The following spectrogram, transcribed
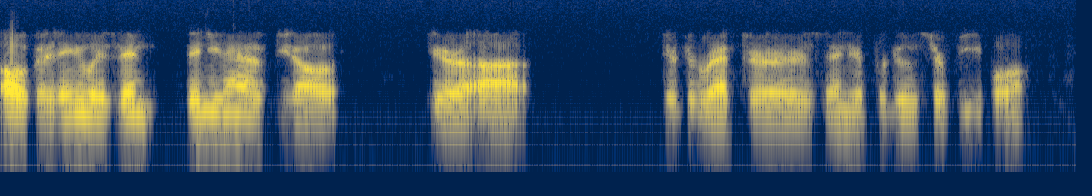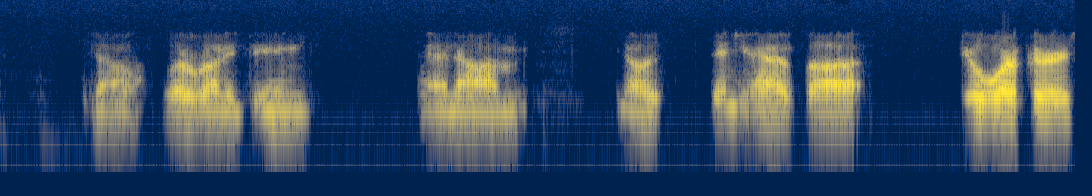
Oh, but anyways, then, then you have, you know, your, uh, your directors and your producer people, you know, who are running things. And, um, you know, then you have, uh, your workers,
